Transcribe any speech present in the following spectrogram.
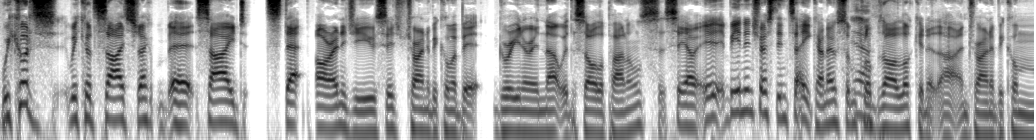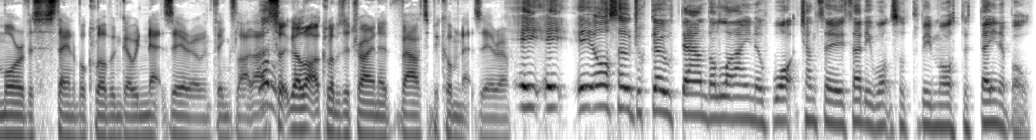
we could we could sidestep uh, sidestep our energy usage, trying to become a bit greener in that with the solar panels. See how it'd be an interesting take. I know some Yeah. clubs are looking at that and trying to become more of a sustainable club and going net zero and things like that. Well- so a lot of clubs are trying to vow to become net zero. It, it, it also just goes down the line of what Chancellor said he wants us to be more sustainable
